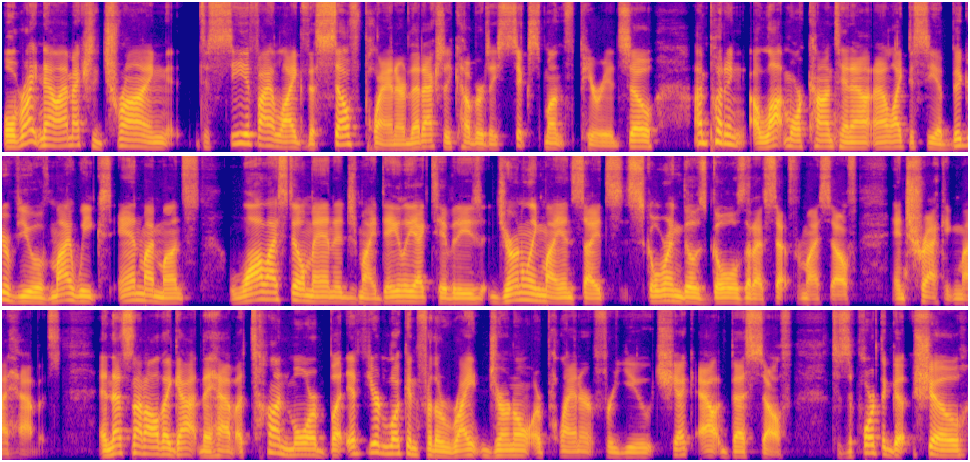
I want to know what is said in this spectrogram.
Well, right now, I'm actually trying to see if I like the self planner that actually covers a six month period. So I'm putting a lot more content out, and I like to see a bigger view of my weeks and my months while I still manage my daily activities, journaling my insights, scoring those goals that I've set for myself, and tracking my habits. And that's not all they got. They have a ton more. But if you're looking for the right journal or planner for you, check out Best Self. To support the go- show,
